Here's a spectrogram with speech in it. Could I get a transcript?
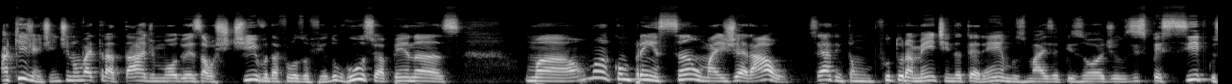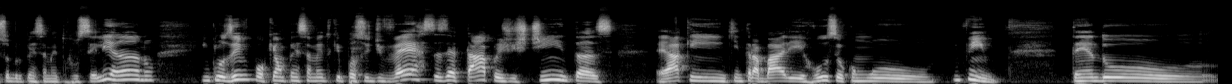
Aqui, gente, a gente não vai tratar de modo exaustivo da filosofia do Russell, apenas uma, uma compreensão mais geral, certo? Então, futuramente ainda teremos mais episódios específicos sobre o pensamento russeliano inclusive porque é um pensamento que possui diversas etapas distintas. É, há quem, quem trabalhe Russell como, enfim, tendo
